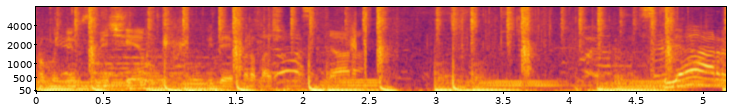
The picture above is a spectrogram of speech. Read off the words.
Хоменюк з м'ячем. Віддає передачу на Скляра. Скляр.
